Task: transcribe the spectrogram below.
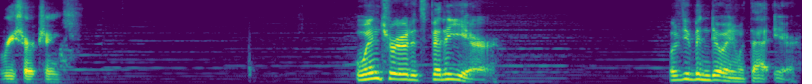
researching. Wintrude, it's been a year. What have you been doing with that year?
